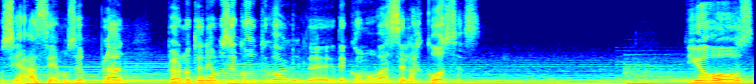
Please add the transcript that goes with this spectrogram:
O sea, hacemos el plan, pero no tenemos el control de, cómo va a ser las cosas. Dios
